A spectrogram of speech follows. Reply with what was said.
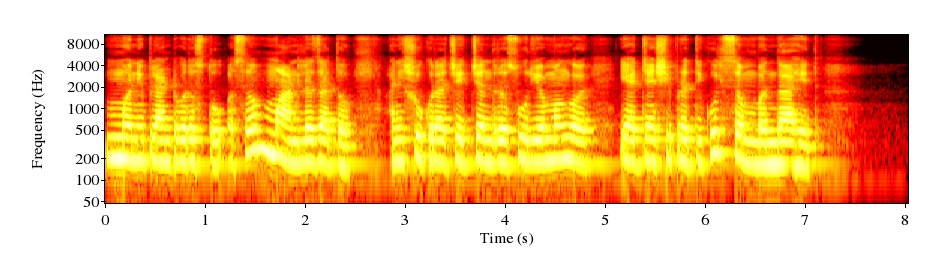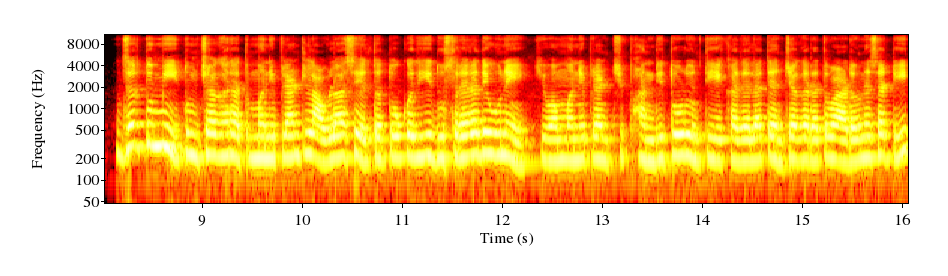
मनी प्लांटवर असतो असं मानलं जातं. आणि शुक्राचे चंद्र सूर्य मंगळ याच्याशी प्रतिकूल संबंध आहेत. जर तुम्ही तुमच्या घरात मनी प्लांट लावला असेल तर तो कधीही दुसऱ्याला देऊ नये किंवा मनी प्लांटची फांदी तोडून ती एखाद्याला त्यांच्या घरात वाढवण्यासाठी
